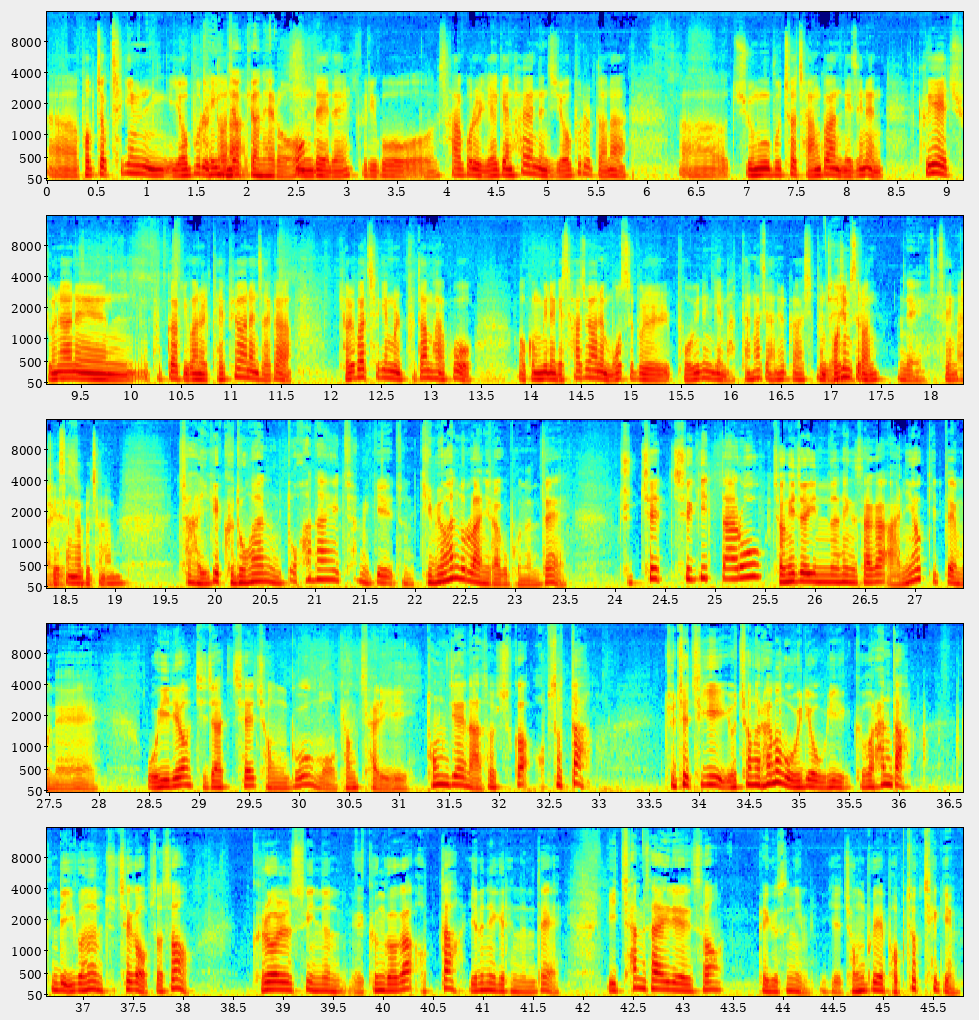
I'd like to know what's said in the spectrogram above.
어, 법적 책임 여부를 개인적 떠나 견해로 음, 네네 그리고 사고를 예견하였는지 여부를 떠나 어, 주무부처 장관 내지는 그에 준하는 국가기관을 대표하는 자가 결과 책임을 부담하고 어, 국민에게 사죄하는 모습을 보이는 게 마땅하지 않을까 싶은 네. 조심스러운 네. 제, 제 생각을 전합니다. 자, 이게 그동안 또 하나의 참 이게 좀 기묘한 논란이라고 보는데 주최 측이 따로 정해져 있는 행사가 아니었기 때문에 오히려 지자체, 정부, 뭐 경찰이 통제에 나설 수가 없었다. 주최 측이 요청을 하면 오히려 우리 그걸 한다. 근데 이거는 주체가 없어서 그럴 수 있는 근거가 없다 이런 얘기를 했는데 이 참사에 대해서 배 교수님 이게 정부의 법적 책임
